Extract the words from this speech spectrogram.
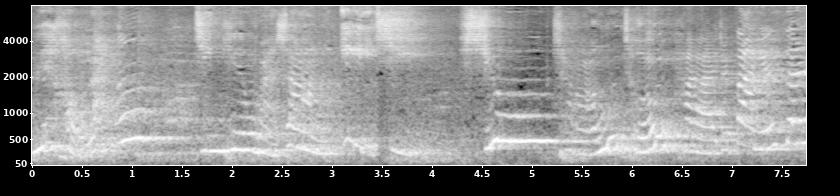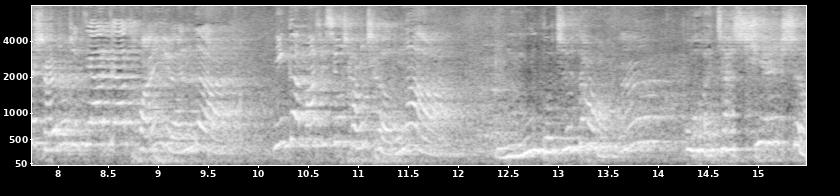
约好了，嗯，今天晚上一起修长城。嗨，这大年三十都是家家团圆的，您干嘛去修长城啊？您不知道，嗯，我家先生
